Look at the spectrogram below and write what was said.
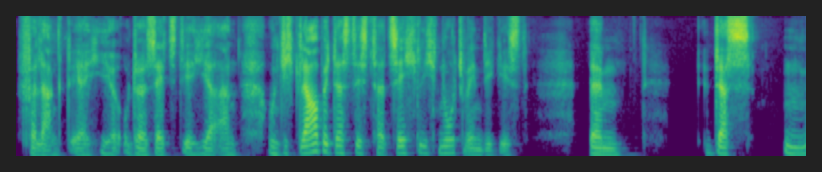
verlangt er hier oder setzt er hier an. Und ich glaube, dass das tatsächlich notwendig ist. Ähm, das hm,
